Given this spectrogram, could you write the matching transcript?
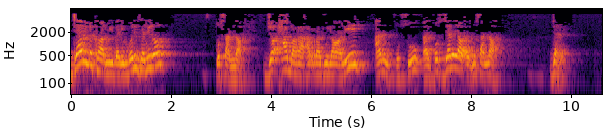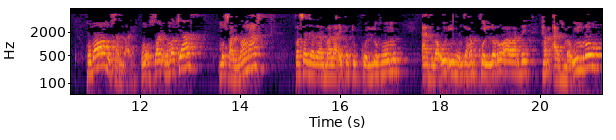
جمع کار می‌بریم ولی زمیر رو مصنا حضر الرجلانی انفسو انفس جمع یا مصنا جمع هما مصنعه هما چی هست؟ مصنع هست. فسجد الملائکه كلهم اجمعون. اینجا هم کل رو آورده هم اجمعون رو.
